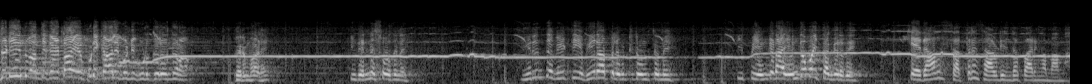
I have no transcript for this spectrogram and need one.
திடீர்னு வந்து கேட்டா எப்படி காலி பண்ணி கொடுக்கறதுங்கிறான். பெருமாளே இது என்ன சோதனை? இருந்த வீட்டையே வீராப்பில விட்டுட்டு வந்துட்டோமே. இப்ப எங்கடா எங்க போய் தங்குறது? ஏதாவது சத்திரம் சாவடி இருந்தா பாருங்க மாமா.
